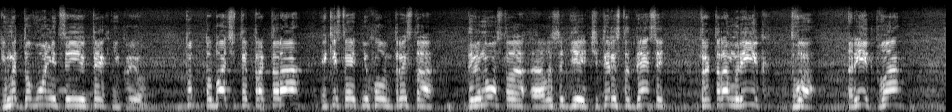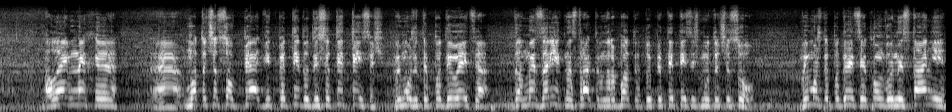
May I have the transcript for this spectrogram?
і ми довольні цією технікою. Тут побачите трактора, які стоять Holland 390 е, лошадей, 410, тракторам рік, два, рік, два, але в них е, е, моточасов 5 від 5 до 10 тисяч. Ви можете подивитися. Да, ми за рік нас трактор нарабатує до 5 тисяч моточасов. Ви можете подивитися, в якому вони стані,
